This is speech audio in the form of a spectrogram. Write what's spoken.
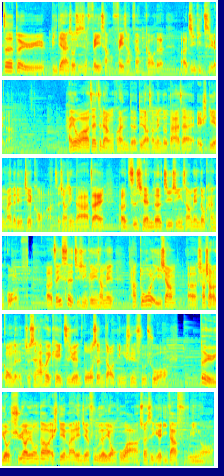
这对于笔电来说，其实非常非常非常高的呃记忆体资源啊。还有啊，在这两款的电脑上面都搭载 HDMI 的连接孔啊，这相信大家在呃之前的机型上面都看过。呃，这一次的机型更新上面，它多了一项呃小小的功能，就是它会可以支援多声道音讯输出哦。对于有需要用到 HDMI 连接副的用户啊，算是一个一大福音哦。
